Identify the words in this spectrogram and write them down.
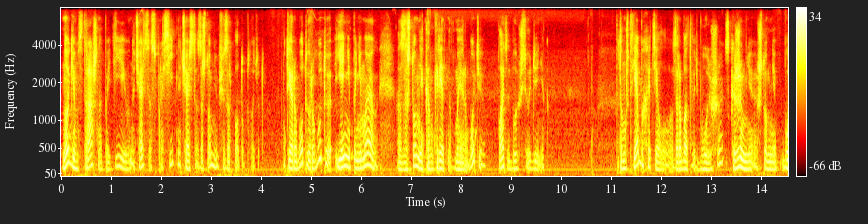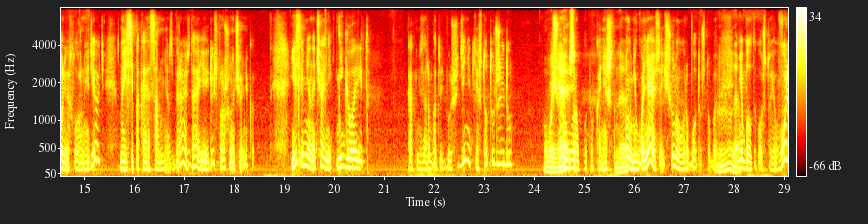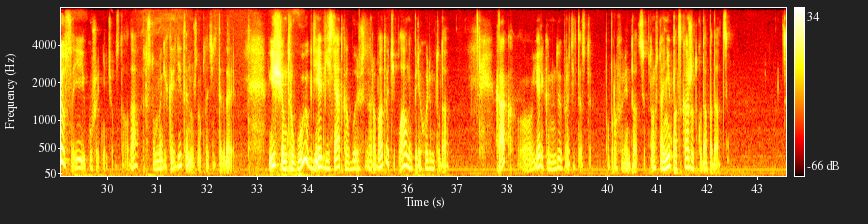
Многим страшно пойти у начальства спросить начальство, за что мне вообще зарплату платят. Вот я работаю, работаю, и я не понимаю, а за что мне конкретно в моей работе платят больше всего денег. Потому что я бы хотел зарабатывать больше. Скажи мне, что мне более сложное делать. Но если пока я сам не разбираюсь, да, я иду и спрошу начальника. Если мне начальник не говорит, как мне зарабатывать больше денег, я что тут же иду? Увольняюсь? Ищу новую работу, конечно. Да. Ну, не увольняюсь, а ищу новую работу, чтобы ну, да. не было такого, что я уволился и кушать нечего стало, да? Потому что у многих кредиты нужно платить и так далее. Ищем другую, где объяснят, как больше зарабатывать, и плавно переходим туда. Как? Э, я рекомендую пройти тесты по профориентации, потому что они подскажут, куда податься.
